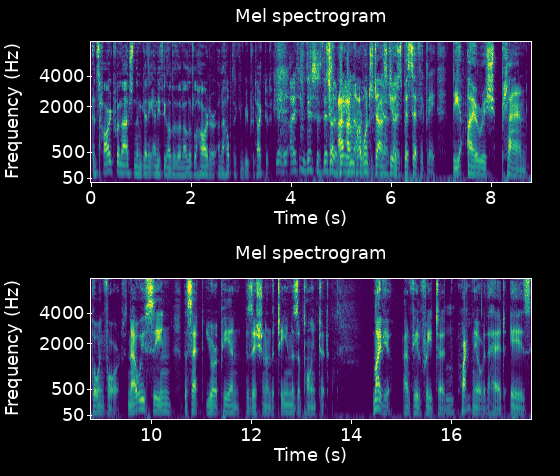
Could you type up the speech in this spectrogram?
it's hard to imagine them getting anything other than a little harder, and I hope they can be protected. Yeah, but I think this is this So is a I, very I- I wanted to ask Yeah, you sorry. specifically the Irish plan going forward. Now we've seen the set European position and the team is appointed. My view, and feel free to Mm. whack me over the head, is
